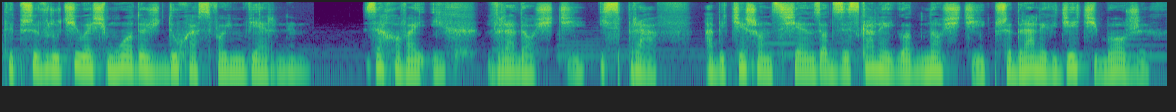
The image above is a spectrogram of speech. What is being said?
Ty przywróciłeś młodość ducha swoim wiernym. Zachowaj ich w radości i spraw, aby ciesząc się z odzyskanej godności przybranych dzieci Bożych,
